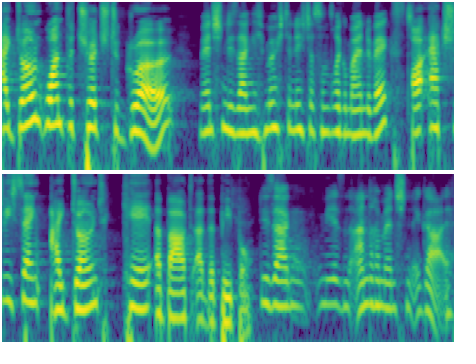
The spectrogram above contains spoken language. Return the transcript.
I don't want the church to grow, Menschen, die sagen, ich möchte nicht, dass unsere Gemeinde wächst, are actually saying, I don't care about other people. die sagen, mir sind andere Menschen egal.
